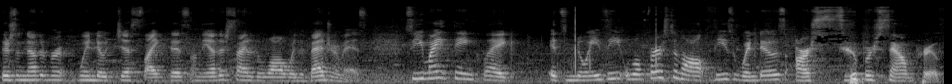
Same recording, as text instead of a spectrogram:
There's another window just like this on the other side of the wall where the bedroom is. So you might think like, it's noisy. Well, first of all, these windows are super soundproof.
